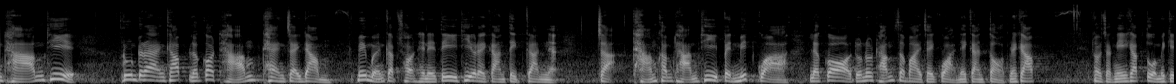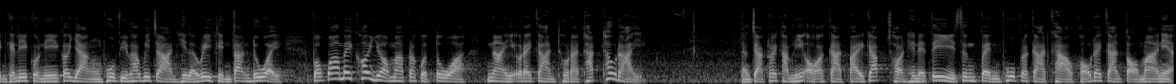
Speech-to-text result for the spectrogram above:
ำถามที่รุนแรงครับแล้วก็ถามแทงใจดำไม่เหมือนกับชอนเฮเนตี้ที่รายการติดกันเนี่ยจะถามคำถามที่เป็นมิตรกว่า แล้วก็โดนัลด์ทรัมป์สบายใจกว่าในการตอบนะครับ นอกจากนี้ครับตัวเมกินแคลลี่คนนี้ก็ยังผู้วิพากษ์วิจารณ์ฮิลลารีคลินตันด้วย บอกว่าไม่ค่อยยอมมาปรากฏตัวในรายการโทรทัศน์เท่าไหร่ หลังจากถ้อยคำนี้ออกอากาศไปครับชอนเฮเนตี้ซึ่งเป็นผู้ประกาศข่าวของรายการต่อมาเนี่ย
